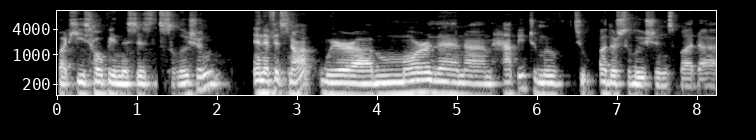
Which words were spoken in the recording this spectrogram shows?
but he's hoping this is the solution. And if it's not, we're uh, more than um, happy to move to other solutions. But uh,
